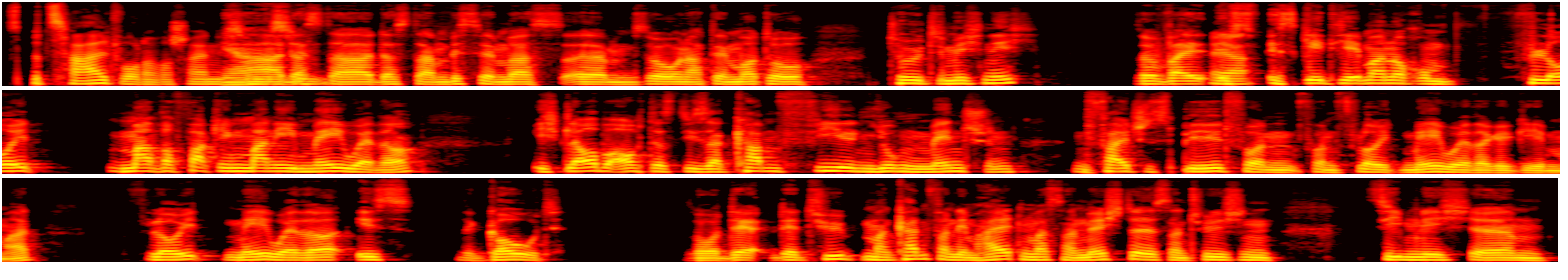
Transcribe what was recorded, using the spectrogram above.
Ist bezahlt worden wahrscheinlich. so ein Ja, bisschen. dass da, dass da ein bisschen was ähm, so nach dem Motto, töte mich nicht. So, weil Ja. es, es geht hier immer noch um Floyd Motherfucking Money Mayweather. Ich glaube auch, dass dieser Kampf vielen jungen Menschen ein falsches Bild von, von Floyd Mayweather gegeben hat. Floyd Mayweather ist the GOAT. So, der, der Typ, man kann von dem halten, was man möchte, ist natürlich ein ziemlich, ähm,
